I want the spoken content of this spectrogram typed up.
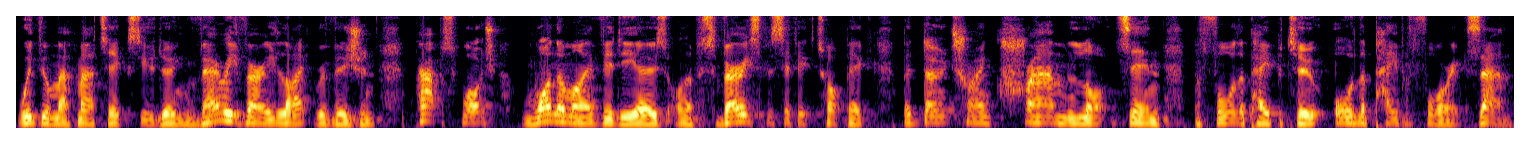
with your mathematics. You're doing very, very light revision. Perhaps watch one of my videos on a very specific topic, but don't try and cram lots in before the paper two or the paper four exam.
